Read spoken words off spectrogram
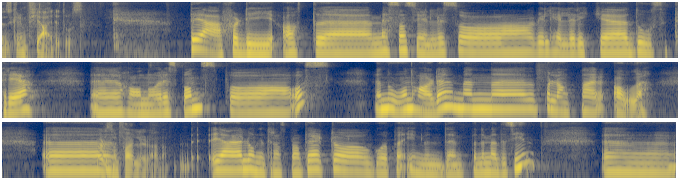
ønsker en fjerde dose? Det er fordi at mest sannsynlig så vil heller ikke dose tre ha noe respons på oss. Noen har det, men eh, på langt nær alle. Hva er det som feiler deg, da? Jeg er lungetransplantert og går på immundempende medisin. Eh,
